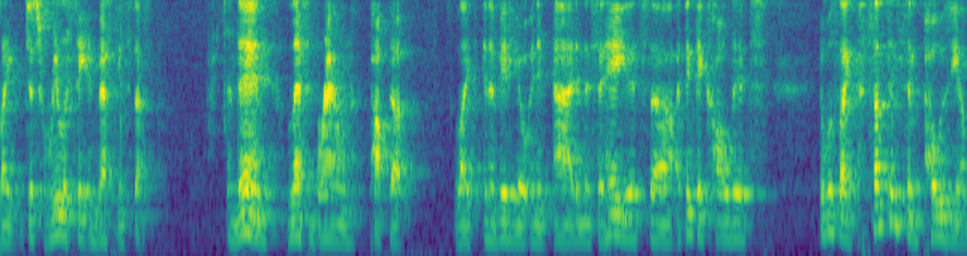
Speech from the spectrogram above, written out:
like just real estate investing stuff. And then Les Brown popped up like in a video in an ad and it said, hey, it's, uh, I think they called it, it was like something symposium.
